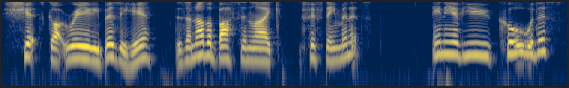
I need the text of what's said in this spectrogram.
Shit's got really busy here. There's another bus in like 15 minutes. Any of you cool with this?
